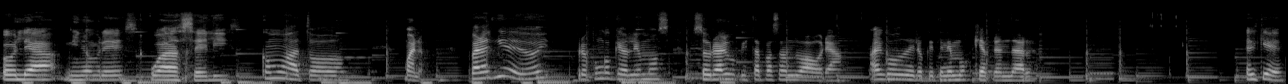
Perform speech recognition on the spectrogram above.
Hola, mi nombre es Guada Celis. ¿Cómo va todo? Bueno, para el día de hoy propongo que hablemos sobre algo que está pasando ahora, algo de lo que tenemos que aprender. ¿El qué?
